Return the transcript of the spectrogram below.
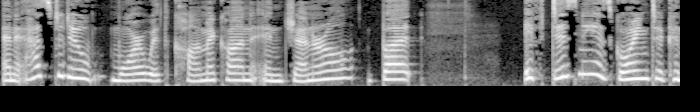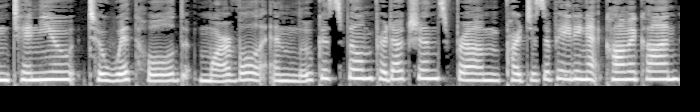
and it has to do more with Comic Con in general, but if Disney is going to continue to withhold Marvel and Lucasfilm productions from participating at Comic Con,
